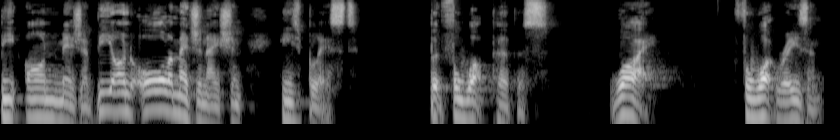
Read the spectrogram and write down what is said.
beyond measure, beyond all imagination. He's blessed. But for what purpose? Why? For what reason?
